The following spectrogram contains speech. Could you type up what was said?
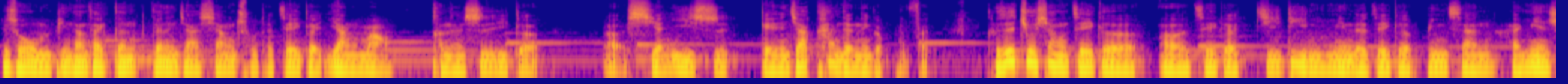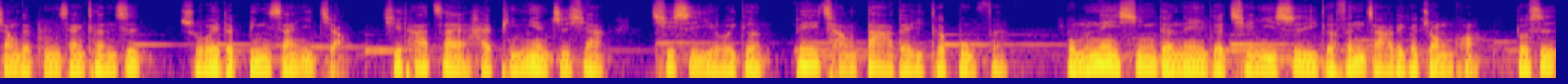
就说我们平常在跟跟人家相处的这个样貌，可能是一个呃显意识给人家看的那个部分。可是，就像这个呃，这个极地里面的这个冰山，海面上的冰山，可能是所谓的冰山一角。其实它在海平面之下，其实有一个非常大的一个部分。我们内心的那个潜意识一个纷杂的一个状况，有时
